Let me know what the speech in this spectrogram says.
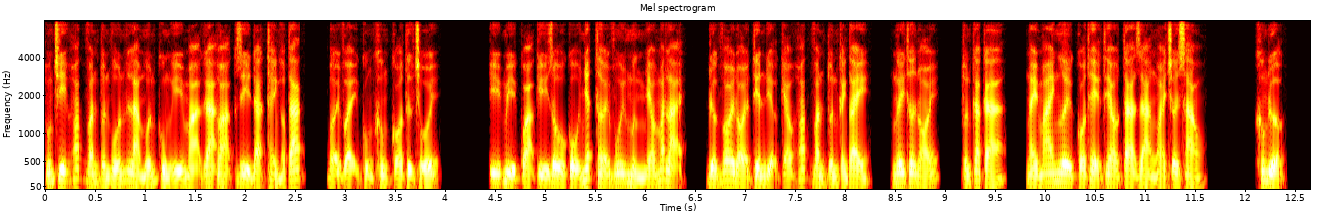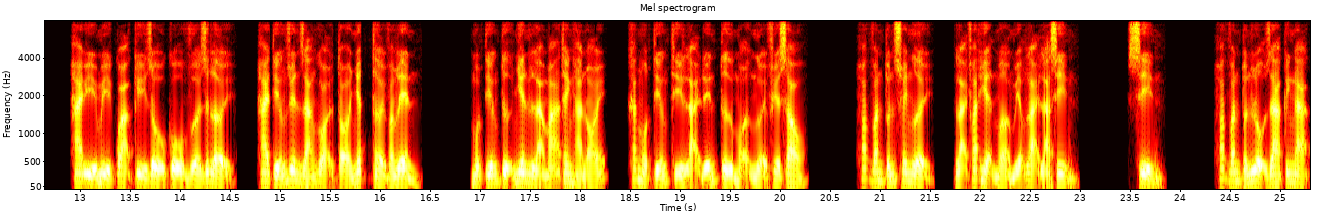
Húng chi hoắc văn tuấn vốn là muốn cùng ý mạ gạ hoặc gì đạt thành hợp tác, bởi vậy cũng không có từ chối ý mỹ quả kỳ rổ cổ nhất thời vui mừng nheo mắt lại, được voi đòi tiên địa kéo hoắc văn tuấn cánh tay, ngây thơ nói, tuấn ca ca, ngày mai ngươi có thể theo ta ra ngoài chơi sao? Không được. Hai ý mỹ quả kỳ rổ cổ vừa dứt lời, hai tiếng duyên dáng gọi to nhất thời vang lên. Một tiếng tự nhiên là mã thanh hà nói, khác một tiếng thì lại đến từ mọi người phía sau. Hoắc văn tuấn xoay người, lại phát hiện mở miệng lại là xin. Xin. hoắc văn tuấn lộ ra kinh ngạc,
